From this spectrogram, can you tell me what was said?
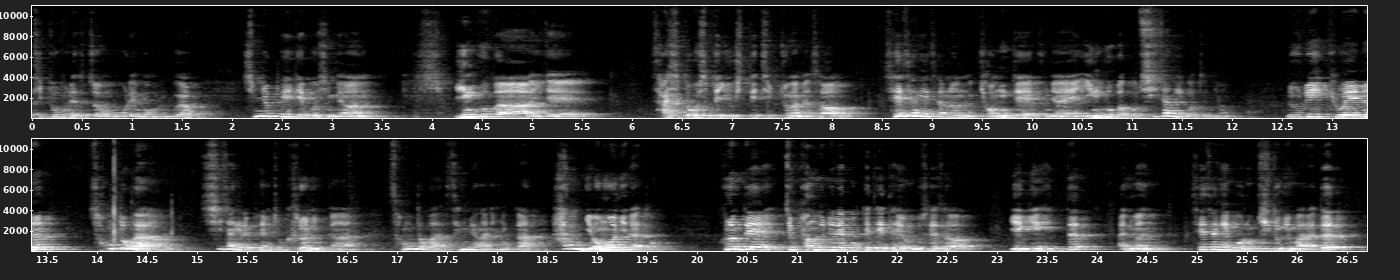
뒷부분에서 좀 오래 머물고요. 16페이지에 보시면 인구가 이제 40대, 50대, 60대 집중하면서 세상에서는 경제 분야의 인구가 곧 시장이거든요. 우리 교회는 성도가 시장이라는 표현이 좀 그러니까 성도가 생명 아닙니까? 한 영혼이라도. 그런데 지금 방금 전에 목회 데이터 연구소에서 얘기했듯 아니면 세상에 모르는 기독이 말하듯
